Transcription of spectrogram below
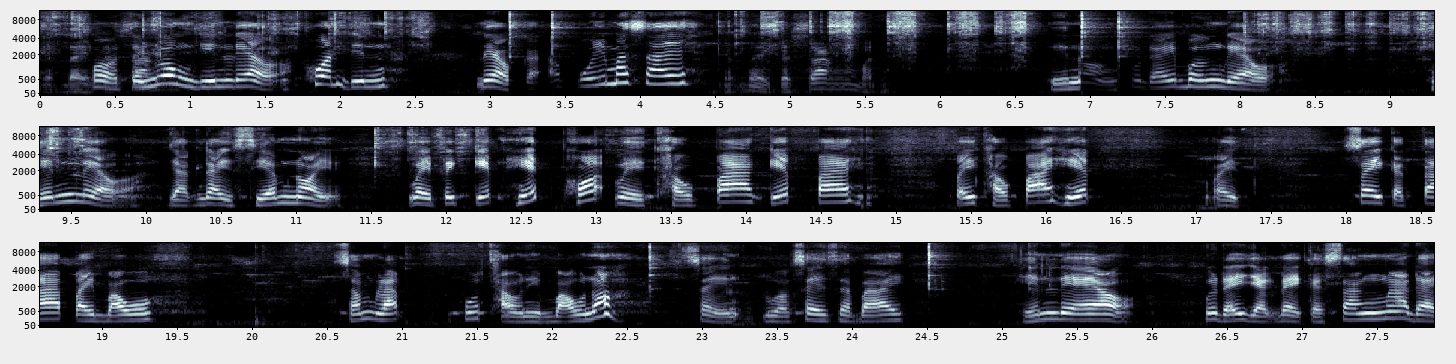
อยากได้พอก็สจะร้างย่งดินแล้วพ่วนดินแล้วก็เอาปุ๋ยมาใส่อยากได้ก็สร้างมันพี่น้องผู้ใดเบิ่งแล้ว เห็นแล้วอยากได้เสียมหน่อย ไว้ไปเก็บเห็ด เพราะไว้เขาป้าเก็บป้าไปเขาป้าเห็ด ไว้ใส่กระตาไปเบาสำหรับผู้เฒ่านี่เบาเนาะใส่ลวกใส่สบาย เห็นแล้ว ผู้ใดอยากได้กระสั่งมาได้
